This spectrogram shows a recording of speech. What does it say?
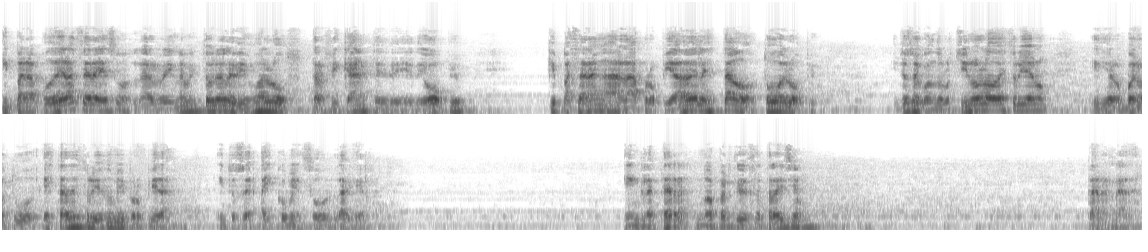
Y para poder hacer eso, la reina Victoria le dijo a los traficantes de, opio que pasaran a la propiedad del Estado todo el opio. Entonces cuando los chinos lo destruyeron, dijeron, bueno, tú estás destruyendo mi propiedad. Entonces ahí comenzó la guerra. Inglaterra no ha perdido esa tradición. Para nada.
